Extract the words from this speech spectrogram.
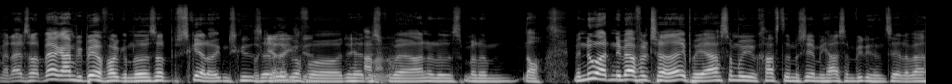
Men altså, hver gang vi beder folk om noget, så sker der jo ikke en skid, Så så, jeg ved ikke, hvorfor det her det nej, skulle nej. være anderledes. Men, um, nå. Men nu er den i hvert fald tørret af på jer, så må I jo kraftedeme se, om I har samvittigheden til, eller hvad.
